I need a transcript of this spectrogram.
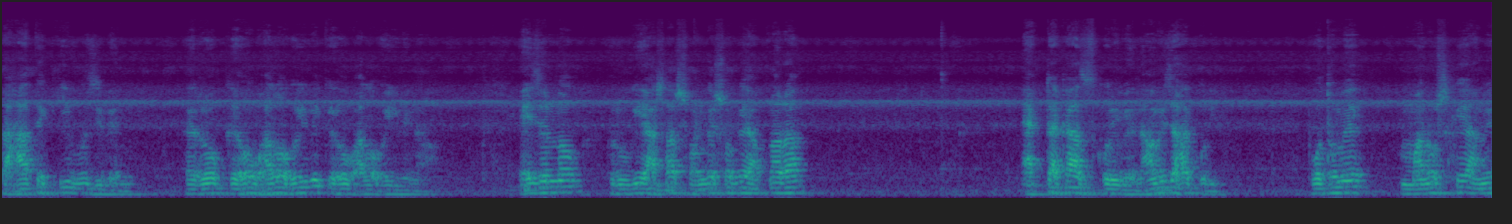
তাহাতে কি বুঝিবেন? রোগ কেহ ভালো হইবে, কেহ ভালো হইবে না। এই জন্য রুগী আসার সঙ্গে সঙ্গে আপনারা একটা কাজ করিবেন। আমি যাহা করি, প্রথমে মানুষকে আমি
